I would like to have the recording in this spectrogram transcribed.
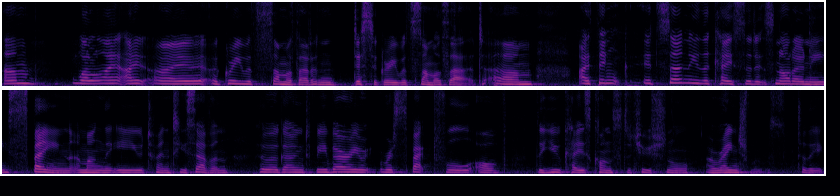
Um, well, I, I, I, agree with some of that and disagree with some of that. Um, I think it's certainly the case that it's not only Spain among the EU 27 who are going to be very respectful of the UK's constitutional arrangements to the,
